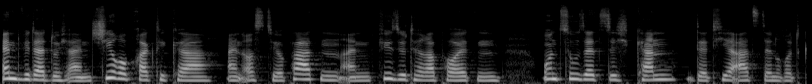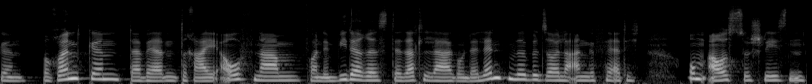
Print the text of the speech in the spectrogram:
Entweder durch einen Chiropraktiker, einen Osteopathen, einen Physiotherapeuten und zusätzlich kann der Tierarzt den Rücken röntgen. Da werden drei Aufnahmen von dem Widerriss, der Sattellage und der Lendenwirbelsäule angefertigt, um auszuschließen,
